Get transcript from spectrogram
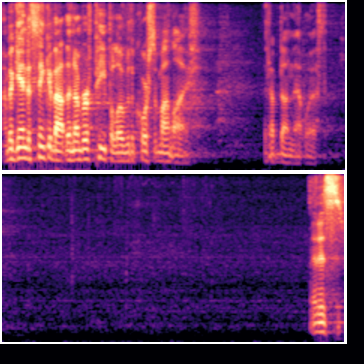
I began to think about the number of people over the course of my life that I've done that with. And it's,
